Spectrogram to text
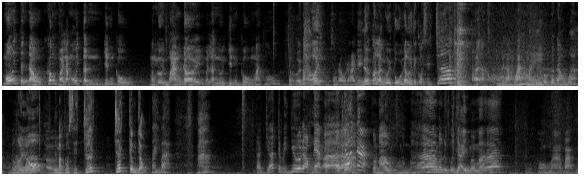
Mối tình đầu không phải là mối tình vĩnh cửu Mà người bạn đời mới là người vĩnh cửu mà thôi. Trời ơi ba ơi. Sao đâu ra vậy? Nếu con là người phụ nữ thì con sẽ chết. Mày làm quá mày. Con cơ đau quá. Con hơi quá. lố. Ừ. nhưng mà con sẽ chết. Chết trong vòng tay ba. Má. Tao chết cho mày vừa lòng nè. À, Tao à, chết à. nè. Con má ơi má má đừng có vậy mà má. Thôi mà bà cứ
